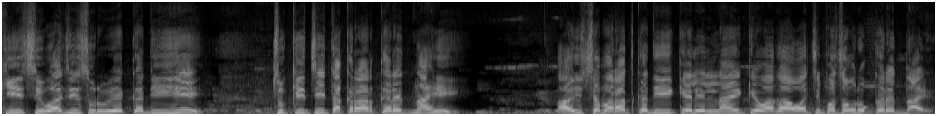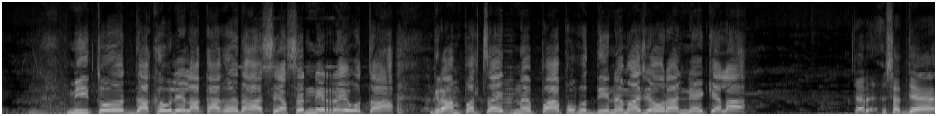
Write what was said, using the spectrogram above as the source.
की शिवाजी सुर्वे कधीही चुकीची तक्रार करत नाही. आयुष्यभरात कधीही केलेलं नाही किंवा गावाची फसवणूक करत नाही. मी तो दाखवलेला कागद हा शासन निर्णय होता. ग्रामपंचायतनं पापबुद्धीनं माझ्यावर अन्याय केला. तर सध्या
